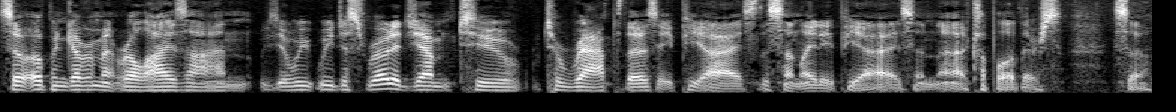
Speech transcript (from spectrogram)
so Open Government relies on. We, we just wrote a gem to to wrap those APIs, the Sunlight APIs, and uh, a couple others. So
